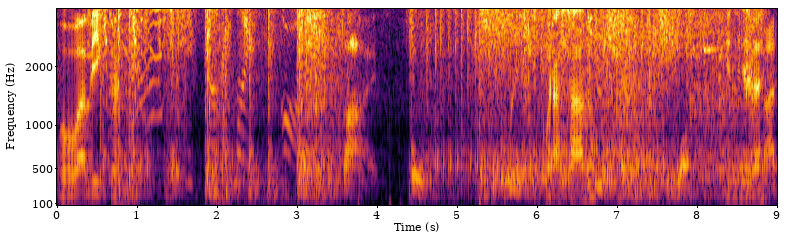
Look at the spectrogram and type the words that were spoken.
Boa, Victor. Coraçado. Beleza.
